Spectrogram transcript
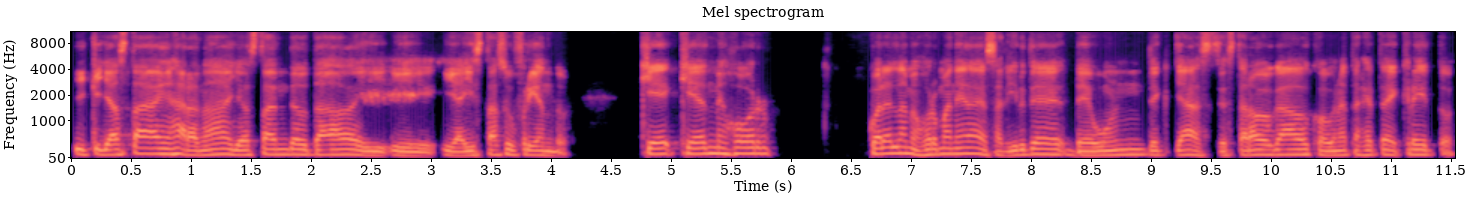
y que ya está enjaranada, ya está endeudada y, y, ahí está sufriendo. ¿Qué, ¿Qué, es mejor? ¿Cuál es la mejor manera de salir de, de un, de ya de estar ahogado con una tarjeta de crédito?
